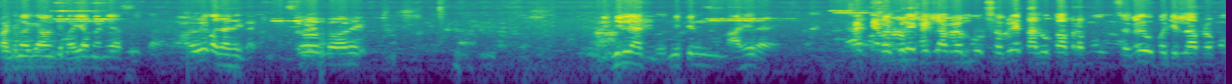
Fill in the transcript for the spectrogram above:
पाठीमागे आमचे भैया मांडे सगळे पदाधिकारी. जिल्ह्यातले. नितीन आहेर आहे. सगळे जिल्हा प्रमुख सगळे तालुका प्रमुख सगळे उपजिल्हा प्रमुख.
